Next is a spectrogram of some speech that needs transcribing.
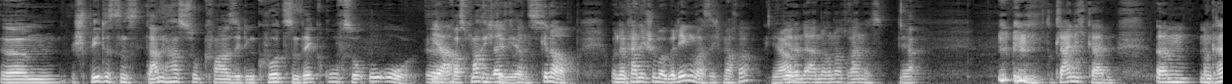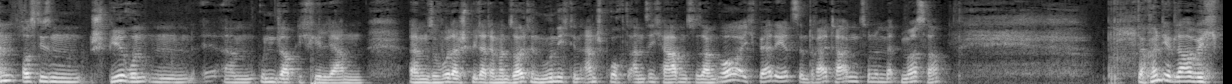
ähm, spätestens dann hast du quasi den kurzen Weckruf, so, oh, oh, äh, ja, was mache ich denn dran. jetzt? Genau. Und dann kann ich schon mal überlegen, was ich mache, Ja. während der andere noch dran ist. Ja. So Kleinigkeiten. Ähm, man kann aus diesen Spielrunden ähm, unglaublich viel lernen. Ähm, sowohl als Spielleiter. Man sollte nur nicht den Anspruch an sich haben, zu sagen, oh, ich werde jetzt in drei Tagen zu einem Matt Mercer. Da könnt ihr, glaube ich,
